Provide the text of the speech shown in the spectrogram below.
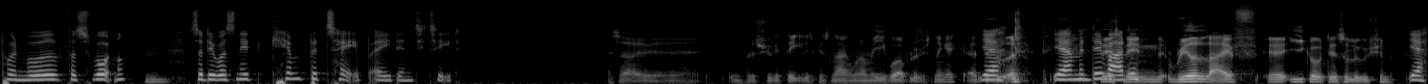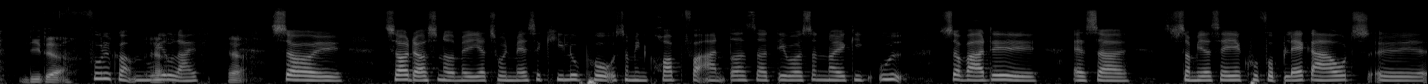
på en måde forsvundet. Mm. Så det var sådan et kæmpe tab af identitet. Altså, øh, inden for det psykedeliske snakker man om egoopløsning, ikke? At det Ja, lyder lidt, Ja, men det, det er var sådan det. en real life uh, ego dissolution. Ja. Lige der. Fuldkommen Ja. real life. Ja. Så, øh, så er der også noget med, at jeg tog en masse kilo på, så min krop forandrede sig. Det var sådan, når jeg gik ud, så var det, altså, som jeg sagde, jeg kunne få blackouts. Øh,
